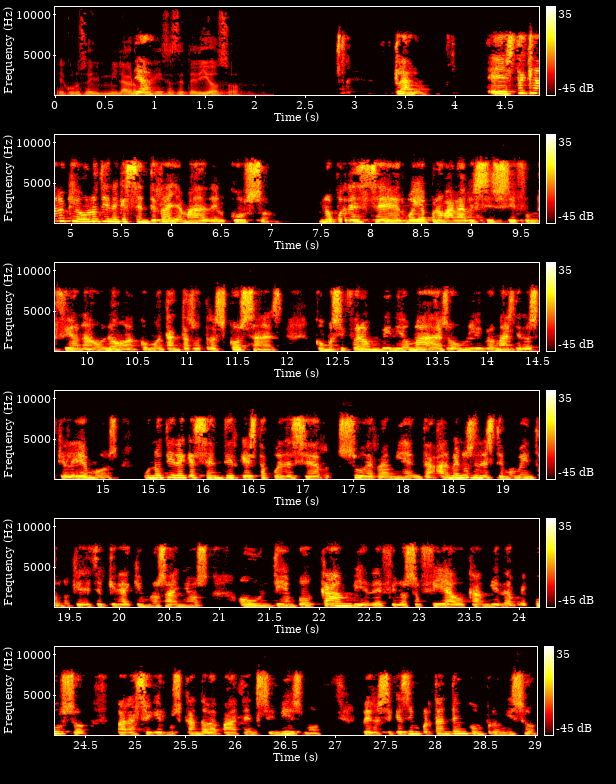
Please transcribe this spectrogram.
el curso de milagros porque se hace tedioso. Claro. Está claro que uno tiene que sentir la llamada del curso no puede ser, voy a probar a ver si, si funciona o no, como tantas otras cosas, como si fuera un vídeo más o un libro más de los que leemos. Uno tiene que sentir que esta puede ser su herramienta, al menos en este momento. No quiere decir que de aquí a unos años o un tiempo cambie de filosofía o cambie de recurso para seguir buscando la paz en sí mismo. Pero sí que es importante un compromiso.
